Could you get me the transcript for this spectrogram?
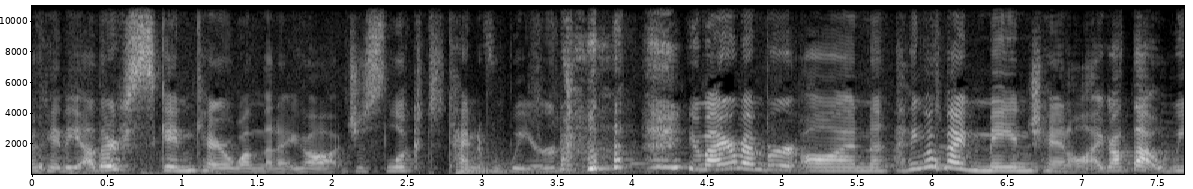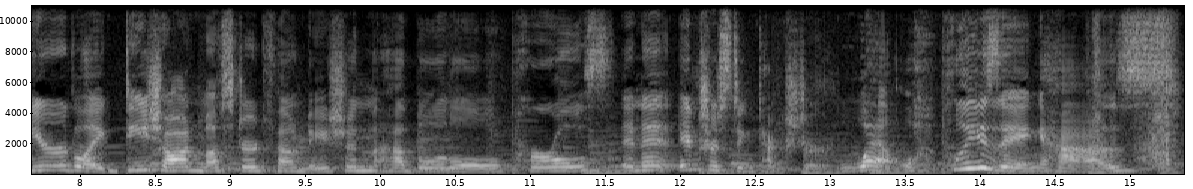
Okay, the other skincare one that I got just looked kind of weird. you might remember on, I think it was my main channel, I got that weird like Dijon mustard foundation that had the little pearls in it. Interesting texture. Well, Pleasing has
